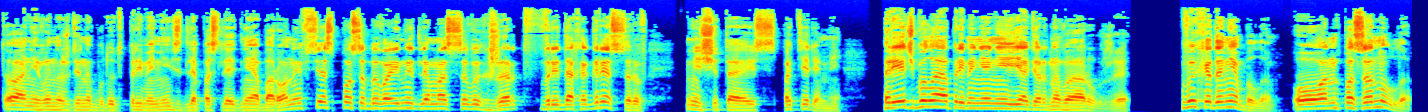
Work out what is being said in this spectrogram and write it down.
то они вынуждены будут применить для последней обороны все способы войны для массовых жертв в рядах агрессоров, не считаясь с потерями. Речь была о применении ядерного оружия. Выхода не было. ООН посанула.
